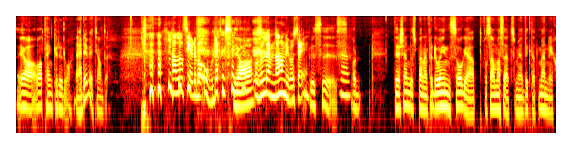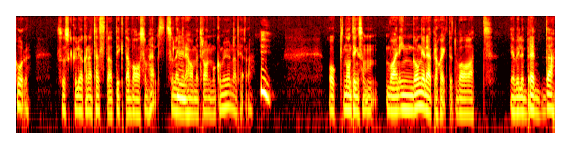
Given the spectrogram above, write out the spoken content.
Så, ja, vad tänker du då? Nej, det vet jag inte. Han lanserade bara ordet Ja, och så lämnade han det hos dig. precis. Ja. Och det kändes spännande, för då insåg jag att på samma sätt som jag diktat människor så skulle jag kunna testa att dikta vad som helst, så länge Mm. det har med Tranemo kommun att göra. Mm. Och någonting som var en ingång i det här projektet var att jag ville bredda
